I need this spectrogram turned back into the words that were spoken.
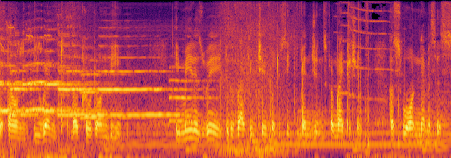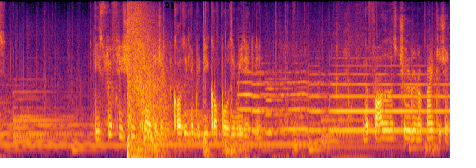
of town, he went by proton beam. He made his way to the vacuum chamber to seek vengeance from nitrogen, a sworn nemesis. He swiftly shoots nitrogen, causing him to decompose immediately. The fatherless children of nitrogen,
